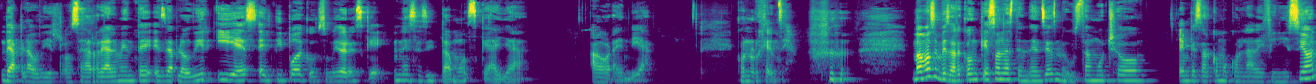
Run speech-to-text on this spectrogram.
de aplaudir, o sea, realmente es de aplaudir y es el tipo de consumidores que necesitamos que haya ahora en día, con urgencia. Vamos a empezar con qué son las tendencias. Me gusta mucho empezar como con la definición,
